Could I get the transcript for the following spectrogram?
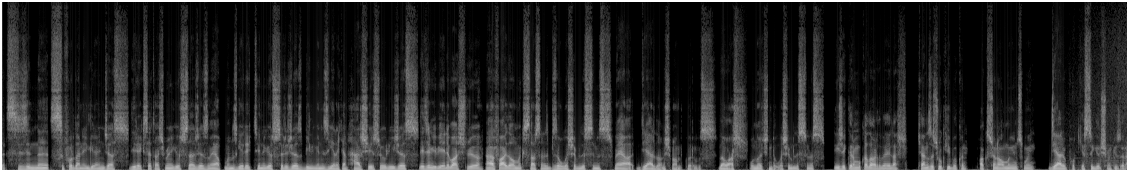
sizinle sıfırdan ilgileneceğiz. Direkt set açmayı göstereceğiz. Ne yapmanız gerektiğini göstereceğiz. Bilmeniz gereken her şeyi söyleyeceğiz. Dediğim gibi yeni başlıyor. Eğer fayda almak isterseniz bize ulaşabilirsiniz. Veya diğer danışmanlıklarımız da var. Onlar için de ulaşabilirsiniz. Diyeceklerim bu kadardı beyler. Kendinize çok iyi bakın. Aksiyon almayı unutmayın. Diğer bir podcast'te görüşmek üzere.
